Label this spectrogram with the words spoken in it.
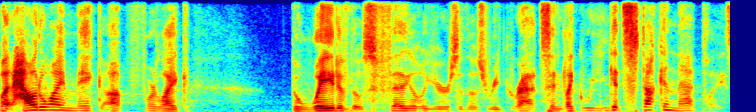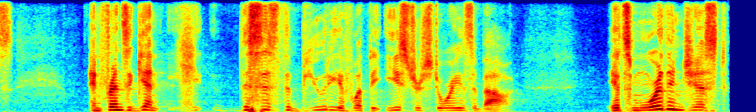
But how do I make up for like the weight of those failures of those regrets? And like we can get stuck in that place. And friends, again, he, this is the beauty of what the Easter story is about. It's more than just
